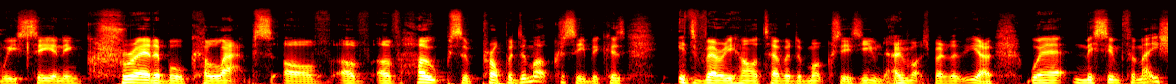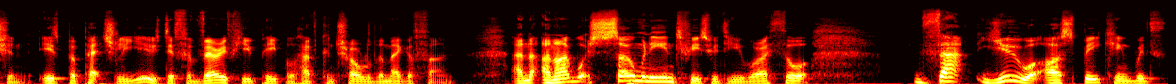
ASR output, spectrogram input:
we see an incredible collapse of, of of hopes of proper democracy because it's very hard to have a democracy, as you know much better. You know where misinformation is perpetually used if very few people have control of the megaphone. And and I watched so many interviews with you where I thought that you are speaking with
